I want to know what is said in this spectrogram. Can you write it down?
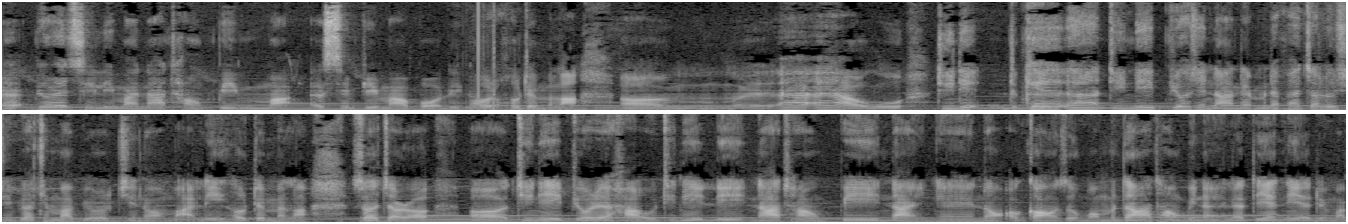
အဲပြောတဲ့ချိန်လေးမှာနားထောင်ပြီးမှအဆင်ပြေမှာပေါ့လေဟုတ်ဟုတ်တယ်မလားအာအဲအဲ့ဟာကိုဒီနေ့တကယ်အဲ့ဒီနေ့ပြောချင်တာနဲ့မနေ့ဖန်ကြလို့ရှင်ပြောချင်မှာပြောချင်တော့မှာလေဟုတ်တယ်မလားဆိုတော့ကြတော့အာဒီနေ့ပြောတဲ့ဟာကိုဒီနေ့လေးနားထောင်ပေးနိုင်ရင်တော့အကောင်းဆုံးပေါ့မနားထောင်ပေးနိုင်ရင်လည်းတရက်နေ့အတွင်းမှာ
